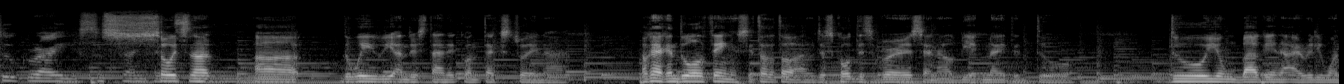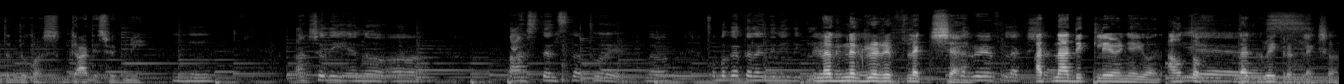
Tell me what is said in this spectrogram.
to Christ who strengthens So it's not uh, the way we understand it contextually na okay, I can do all things. Ito, ito, I'll just quote this verse and I'll be ignited to do yung bagay na I really want to do because God is with me. Mhm. Actually, ano, uh, past tense na to eh. No? Kumbaga talagang dinideclare. Nag, niya. nagre-reflect siya. Nagre-reflect siya. At na-declare niya yon out of Yes. that great reflection.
